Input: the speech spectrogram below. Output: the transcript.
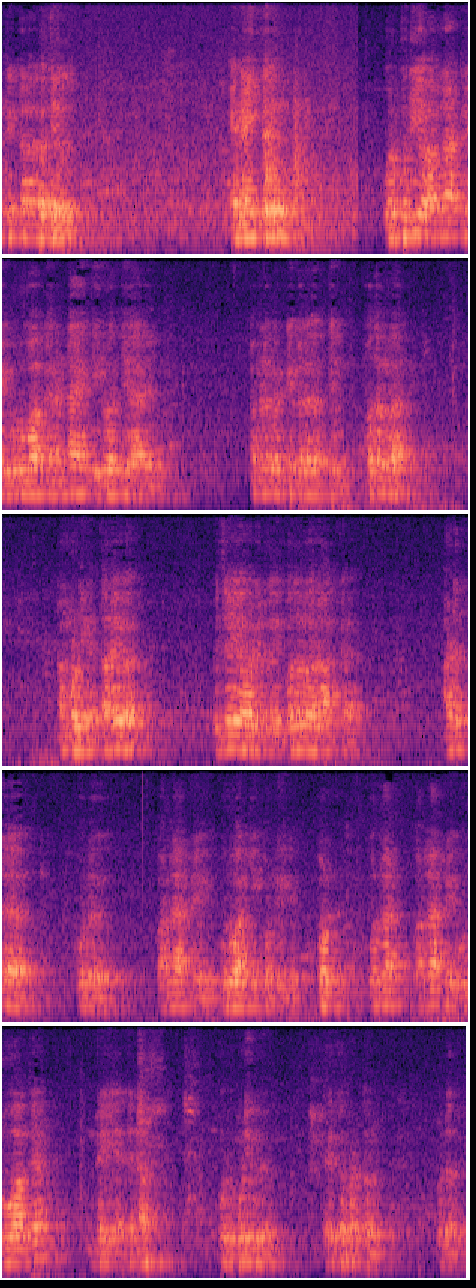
வெற்றி கழகத்தில் இணைத்து ஒரு புதிய வரலாற்றை உருவாக்க இரண்டாயிரத்தி இருபத்தி ஆறில் தமிழக வெற்றி கழகத்தின் முதல்வர் நம்முடைய தலைவர் விஜய் அவர்களை முதல்வராக்க அடுத்த ஒரு வரலாற்றை உருவாக்கி கொண்டு வரலாற்றை உருவாக்க இன்றைய தினம் ஒரு முடிவு எடுக்கப்பட்டுள்ளது.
